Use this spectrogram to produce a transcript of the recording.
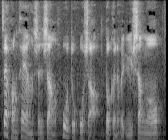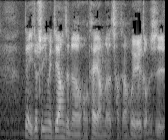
在黄太阳身上或多或少都可能会遇上哦。对，也就是因为这样子呢，黄太阳呢常常会有一种就是，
